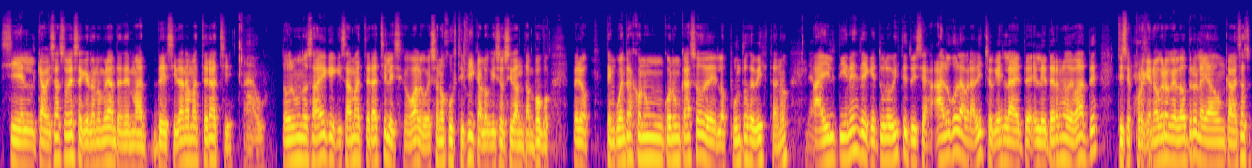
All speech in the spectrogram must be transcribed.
Si el cabezazo ese que lo nombré antes de, Ma- de Zidane a Materazzi, Au. Todo el mundo sabe que quizá Materazzi le hizo algo. Eso no justifica lo que hizo Zidane tampoco. Pero te encuentras con un, con un caso de los puntos de vista, ¿no? Ahí tienes de que tú lo viste y tú dices, algo le habrá dicho, que es la el eterno debate. Tú dices, porque no creo que el otro le haya dado un cabezazo.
